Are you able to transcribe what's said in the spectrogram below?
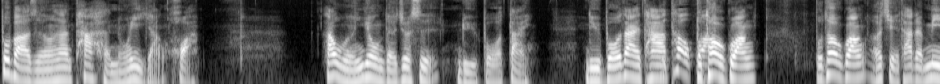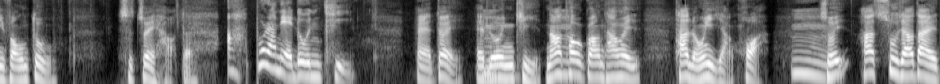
不饱和脂肪酸它很容易氧化，那、啊、我们用的就是铝箔袋。铝箔袋它不透光，不透光，不透光，而且它的密封度是最好的啊，不然你会轮起。哎，对，哎抡起，然后透光它会，它容易氧化，嗯，所以它塑胶袋，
